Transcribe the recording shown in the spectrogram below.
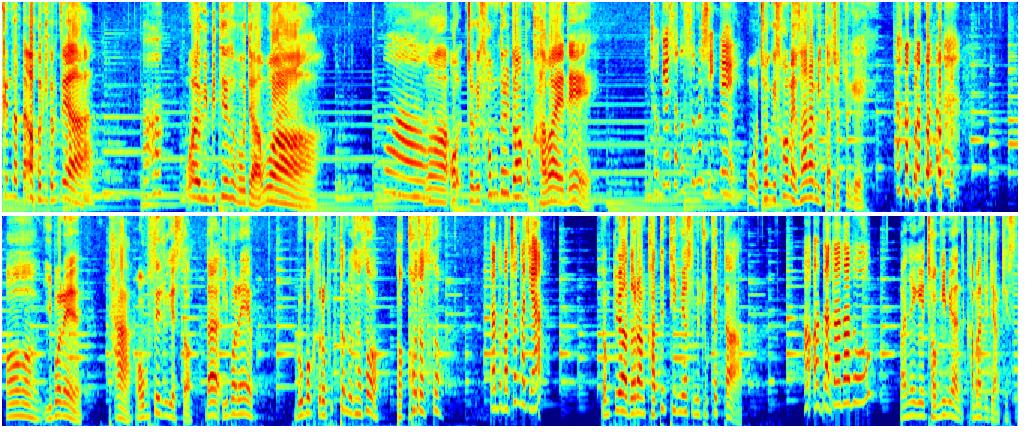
끝났다. 어 경도야. 아와 와 여기 밑에서 보자. 와. 와, 어 저기 섬들도 한번 가봐야 돼. 저기에서도 숨을 수 있대 어 저기 섬에 사람 있다 저쪽에. 어 이번에 다 없애주겠어. 나 이번에 로벅스로 폭탄도 사서 더 커졌어. 나도 마찬가지야 경두야 너랑 같은 팀이었으면 좋겠다. 아나 나 나도 만약에 적이면 가만두지 않겠어.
